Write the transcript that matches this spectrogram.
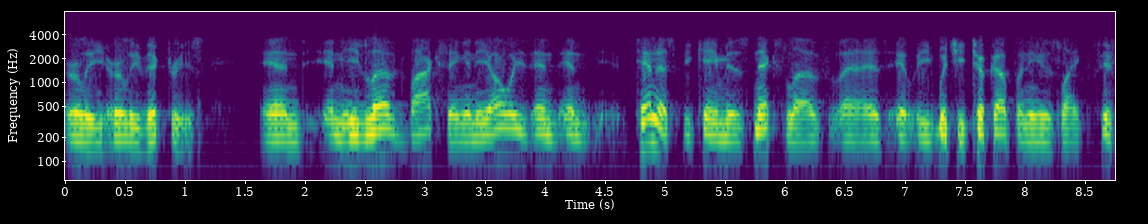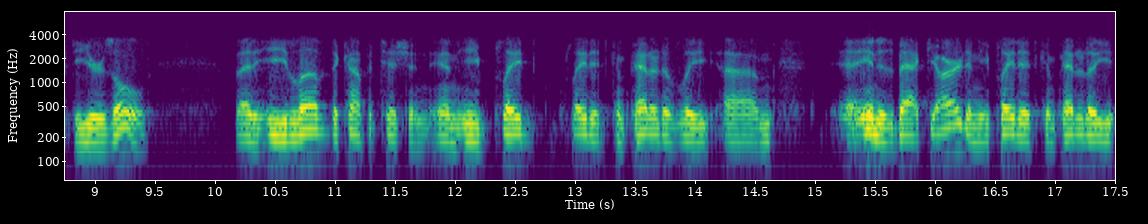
early early victories, and and he loved boxing, and he always and and tennis became his next love, uh, it, which he took up when he was like 50 years old. But he loved the competition, and he played played it competitively um, in his backyard, and he played it competitively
